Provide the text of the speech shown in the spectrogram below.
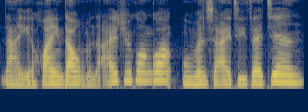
那也欢迎到我们的 IG 逛逛。我们下一集再见。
